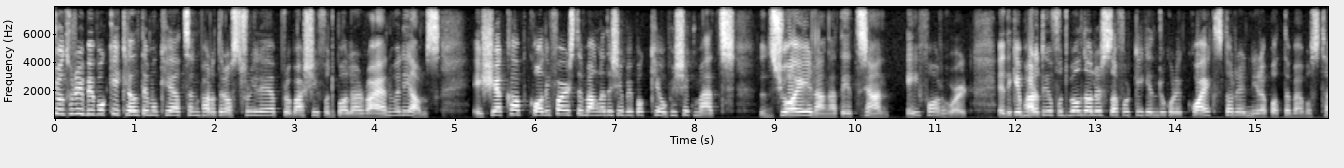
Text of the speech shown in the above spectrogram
চৌধুরীর বিপক্ষে খেলতে মুখে আছেন ভারতের অস্ট্রেলিয়া প্রবাসী footballer Ryan Williams. Asia cup কোয়ালিফায়ার্সে বাংলাদেশের বিপক্ষে অভিষেক ম্যাচ জয়ে রাঙাতে চান এই ফরওয়ার্ড। এদিকে ভারতীয় ফুটবল দলের সফরকে কেন্দ্র করে কয়েক স্তরের নিরাপত্তা ব্যবস্থা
